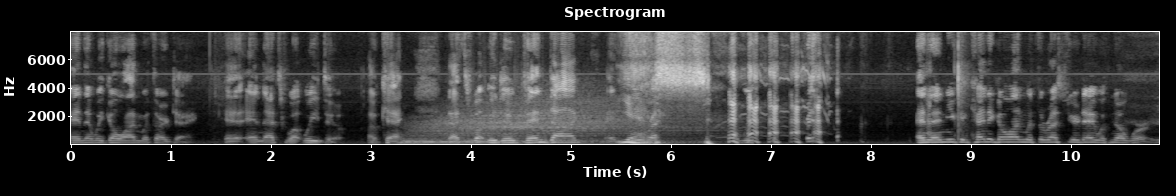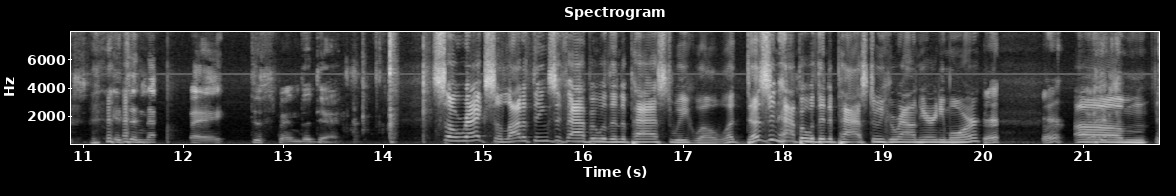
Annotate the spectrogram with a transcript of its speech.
and then we go on with our day, and, and that's what we do. Okay, that's what we do. VinnDogg and Yes. and then you can kind of go on with the rest of your day with no worries. It's a nice way to spend the day. So Rex, a lot of things have happened within the past week. Well, what doesn't happen within the past week around here anymore? Sure. Sure. Um,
